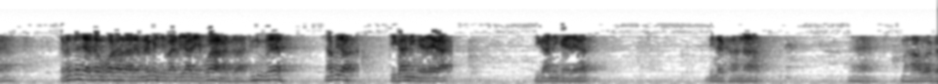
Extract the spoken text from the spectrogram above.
ပဲဓ မ္မစကြာသုံးဟောထားတာလည်းမဂ္ဂင်7ပါးတရားတွေပွားရမယ်ဆိုတာအတူတူပဲနောက်ပြီးတော့ဒီကနေ့ငယ်တွေကဒီကနေ့ငယ်တွေကဒီလက္ခဏာအဲမဟာဝဂ္ဂ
